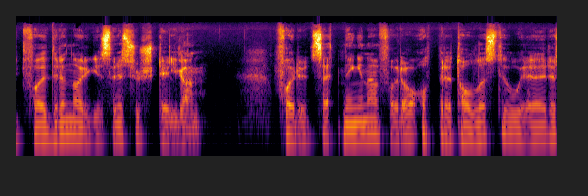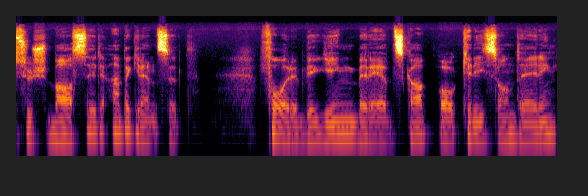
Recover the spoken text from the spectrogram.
utfordre Norges ressurstilgang. Forutsetningene for å opprettholde store ressursbaser er begrenset. Forebygging, beredskap og krisehåndtering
